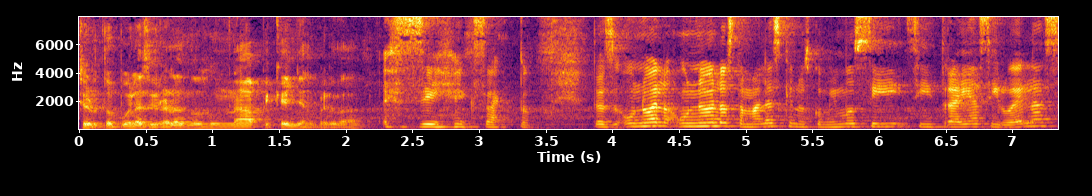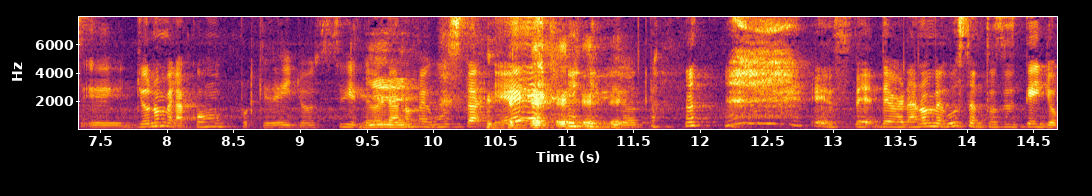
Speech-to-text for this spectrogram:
Todo porque las ciruelas no son nada pequeñas, ¿verdad? Sí, exacto. Entonces, uno de, lo- uno de los tamales que nos comimos sí, sí traía ciruelas. eh, yo no me la como porque de ellos, sí, de verdad no me gusta. ¡Eh! Idiota. Este, de verdad no me gusta. Entonces, de, yo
